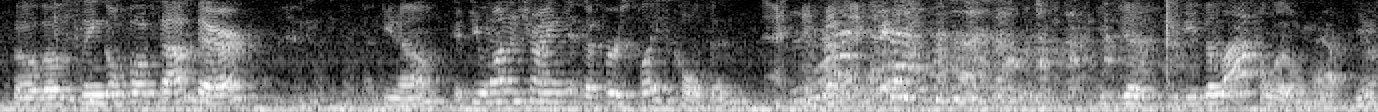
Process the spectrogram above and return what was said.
So those single folks out there, you know, if you want to try and get in the first place, Colton, you just you need to laugh a little more. That was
